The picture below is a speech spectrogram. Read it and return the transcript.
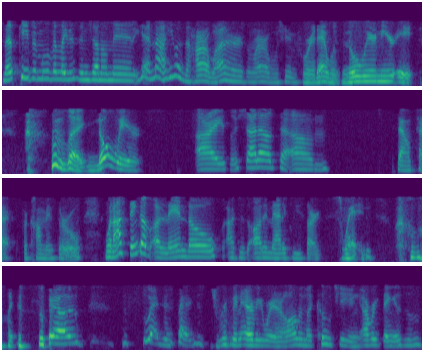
let's keep it moving, ladies and gentlemen. Yeah, nah, he wasn't horrible. I heard some horrible shit before. That was nowhere near it. like nowhere. All right, so shout out to um Soundtech for coming through. When I think of Orlando, I just automatically start sweating. like the sweat just started just dripping everywhere, all in my coochie and everything. Is just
